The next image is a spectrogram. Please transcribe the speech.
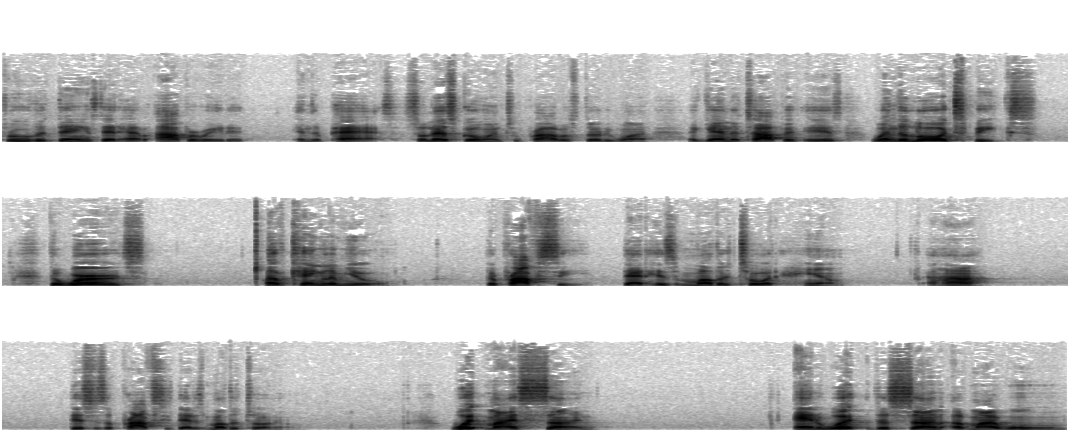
through the things that have operated in the past. So let's go into Proverbs 31. Again, the topic is when the Lord speaks. The words of King Lemuel, the prophecy that his mother taught him. Uh huh. This is a prophecy that his mother taught him. What my son and what the son of my womb,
